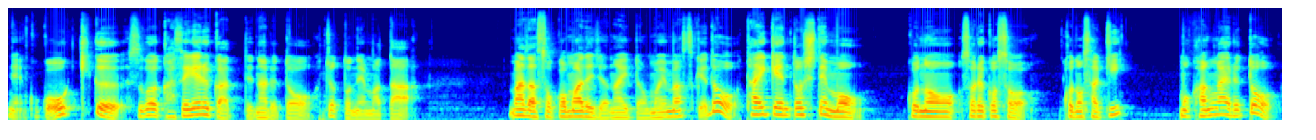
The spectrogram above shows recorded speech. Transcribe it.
ね、ここ大きくすごい稼げるかってなると、ちょっとね、また、まだそこまでじゃないと思いますけど、体験としても、この、それこそ、この先も考えると、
